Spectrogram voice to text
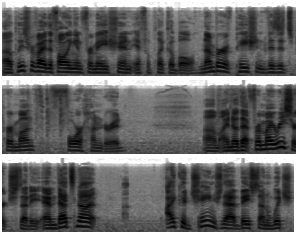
Uh, please provide the following information if applicable. Number of patient visits per month, 400. Um, I know that from my research study, and that's not I could change that based on which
